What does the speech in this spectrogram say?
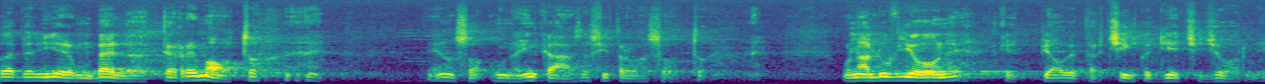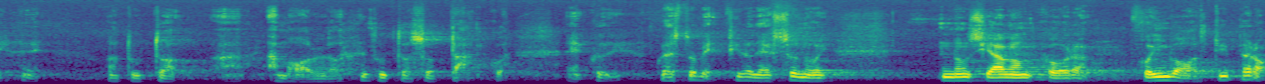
Potrebbe venire un bel terremoto eh, e non so, uno è in casa, si trova sotto un'alluvione che piove per 5-10 giorni, eh, ma tutto a, a mollo, tutto sott'acqua. Ecco, questo beh, fino adesso noi non siamo ancora coinvolti, però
